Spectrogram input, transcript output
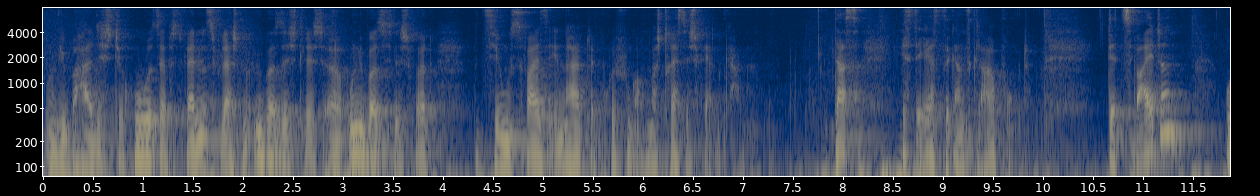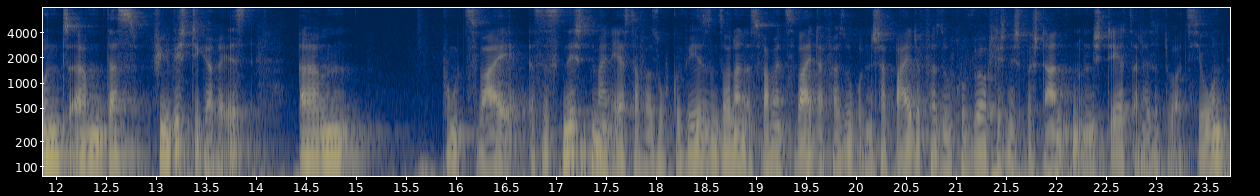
und wie behalte ich die Ruhe, selbst wenn es vielleicht mal übersichtlich, äh, unübersichtlich wird, beziehungsweise innerhalb der Prüfung auch mal stressig werden kann. Das ist der erste ganz klare Punkt. Der zweite und ähm, das viel wichtigere ist, ähm, Punkt 2, es ist nicht mein erster Versuch gewesen, sondern es war mein zweiter Versuch und ich habe beide Versuche wirklich nicht bestanden und ich stehe jetzt an der Situation,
